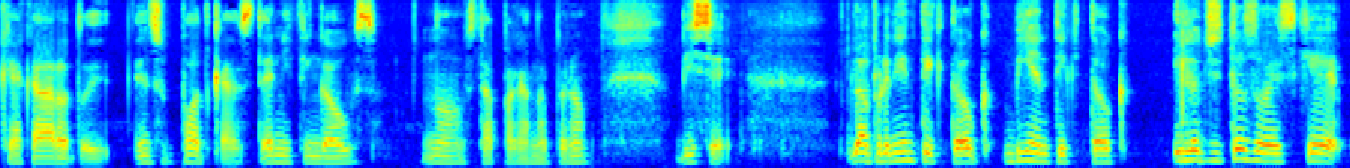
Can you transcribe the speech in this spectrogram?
que a cada rato en su podcast, Anything Goes, no está pagando, pero dice, lo aprendí en TikTok, vi en TikTok, y lo chistoso es que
